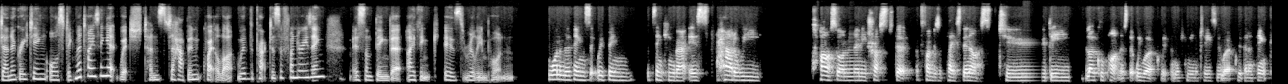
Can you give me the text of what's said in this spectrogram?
denigrating or stigmatizing it which tends to happen quite a lot with the practice of fundraising mm-hmm. is something that i think is really important one of the things that we've been thinking about is how do we pass on any trust that funders have placed in us to the local partners that we work with and the communities we work with. And I think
